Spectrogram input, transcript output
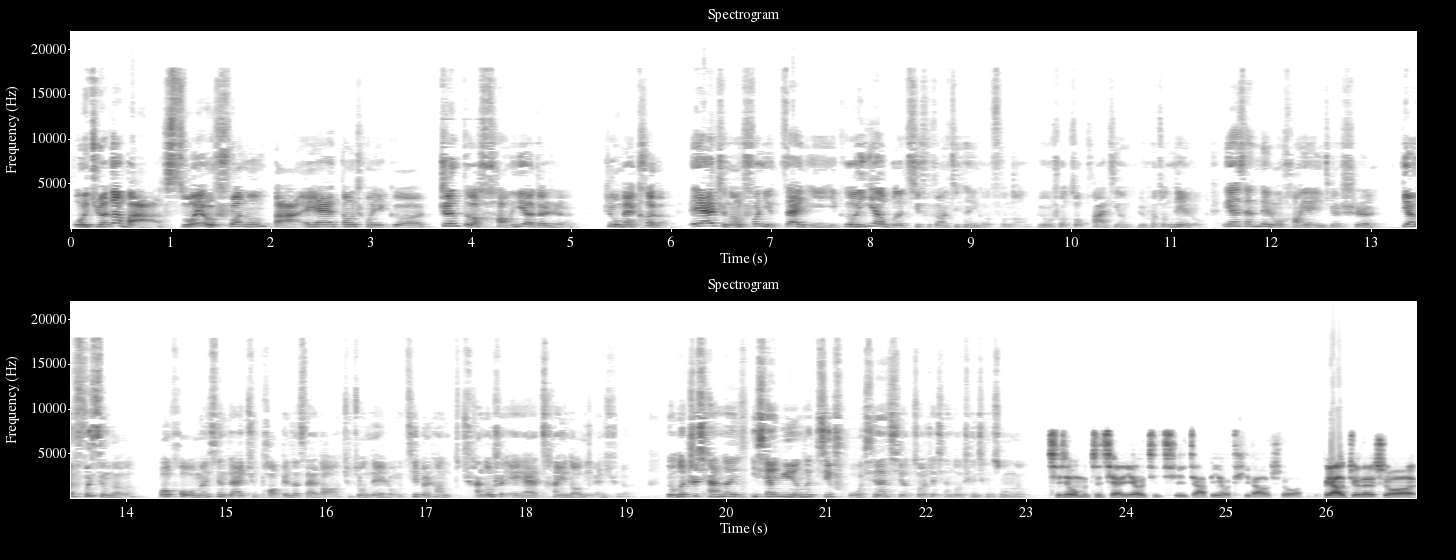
我觉得吧，所有说能把 AI 当成一个真的行业的人，只有卖课的。AI 只能说你在你一个业务的基础上进行一个赋能，比如说做跨境，比如说做内容。AI 在内容行业已经是颠覆性的了，包括我们现在去跑别的赛道去做内容，基本上全都是 AI 参与到里面去的。有了之前的一些运营的基础，我现在其实做这些都挺轻松的。其实我们之前也有几期嘉宾有提到说，不要觉得说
